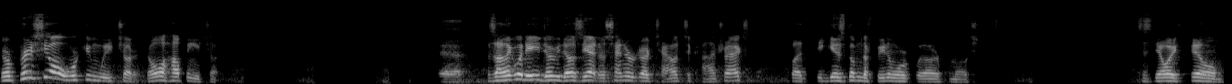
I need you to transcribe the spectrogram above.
they're pretty all working with each other. They're all helping each other. Yeah. Because I like what AEW does. Yeah, they're signing their talent to contracts, but it gives them the freedom to work with other promotions. Since they only film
